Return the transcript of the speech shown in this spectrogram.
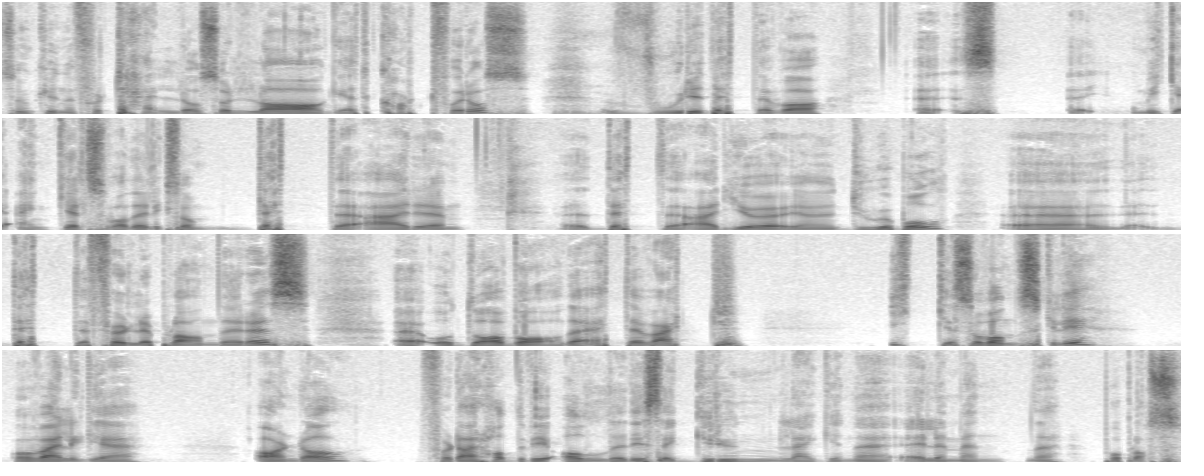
som kunne fortelle oss og lage et kart for oss Mm. hvor dette var Om ikke enkelt, så var det liksom Dette er, uh, dette er gjø- doable. dette følger planen deres. og da var det etter hvert ikke så vanskelig å velge Arendal. For der hadde vi alle disse grunnleggende elementene på plass.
